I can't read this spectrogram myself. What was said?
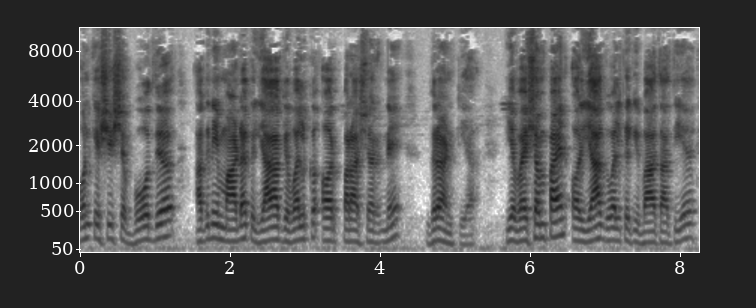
उनके शिष्य बोध्य अग्निमाडक याज्ञवल्क और पराशर ने ग्रहण किया। यह वैशंपायन और याज्ञवल्क की बात आती है,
